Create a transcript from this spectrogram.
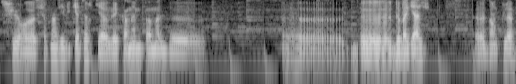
sur certains éducateurs qui avaient quand même pas mal de, de, bagages dans le club,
